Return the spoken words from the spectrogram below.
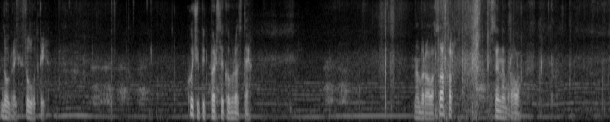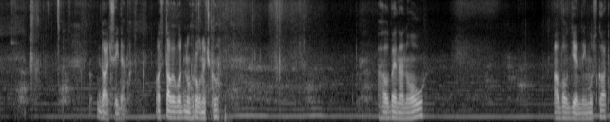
Добрий, солодкий. Хоч і під персиком росте. Набрала сахар, все набрала. Далі йдемо. Оставив одну гроночку. Галбена Ноу. Обалденний мускат.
